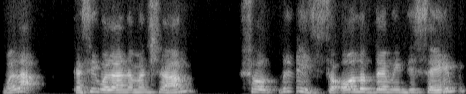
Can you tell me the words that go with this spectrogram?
Wala. Kasi wala naman siyang salt bridge. So all of them in the same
